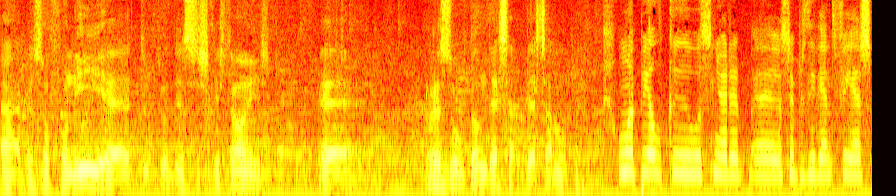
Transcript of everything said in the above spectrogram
a lusofonia, todas essas questões é, resultam dessa, dessa luta. Um apelo que o senhor, eh, o senhor Presidente fez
